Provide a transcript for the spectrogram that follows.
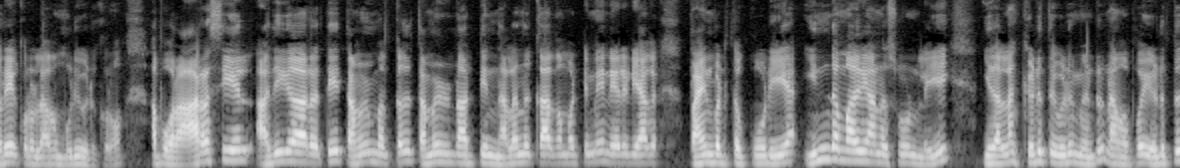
ஒரே குரலாக முடிவெடுக்கிறோம். அப்போ ஒரு அரசியல் அதிகாரத்தை தமிழ் மக்கள் தமிழ்நாட்டின் நலனுக்காக மட்டுமே நேரடியாக பயன்படுத்தக்கூடிய இந்த மாதிரியான சூழ்நிலையை இதெல்லாம் கெடுத்து விடும் என்று நாம் போய் எடுத்து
